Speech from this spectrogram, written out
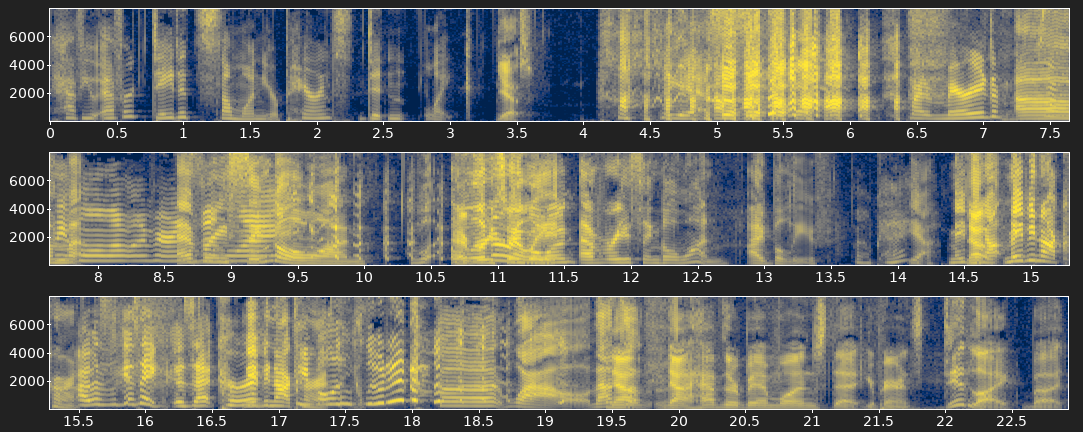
Have you ever dated someone your parents didn't like? Yes. Yes. Might have married some Um, people that my parents every didn't like. single one. L- Every single one? Every single one, I believe. Okay. Yeah. Maybe Now- not maybe not current. I was gonna say, is that current? Maybe not people current. included. but wow. That's Now a now have there been ones that your parents did like but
